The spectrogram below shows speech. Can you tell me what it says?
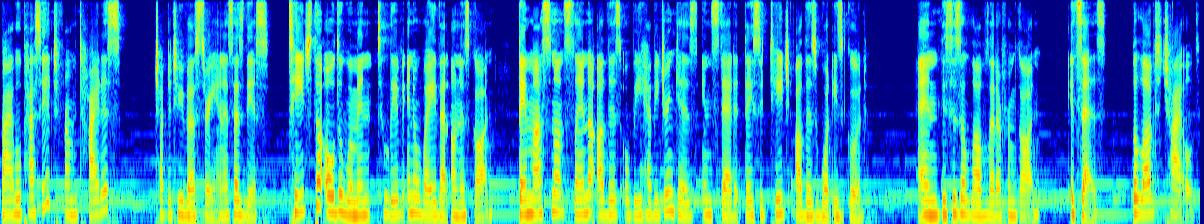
Bible passage from Titus chapter 2 verse 3 and it says this: Teach the older women to live in a way that honors God. They must not slander others or be heavy drinkers. Instead, they should teach others what is good. And this is a love letter from God. It says, Beloved child,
